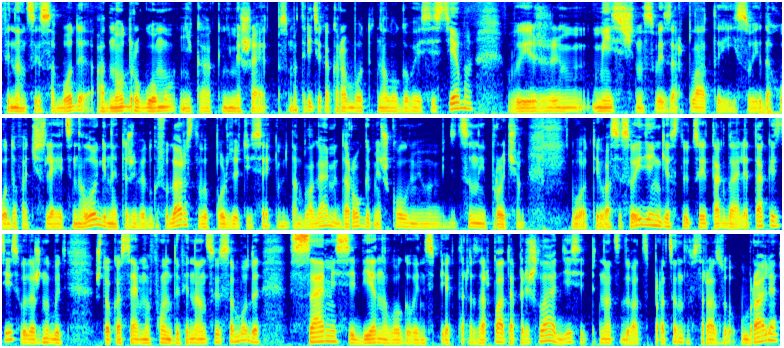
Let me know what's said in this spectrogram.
финансовой свободы одно другому никак не мешает. Посмотрите, как работает налоговая система. Вы ежемесячно свои зарплаты и своих доходов отчисляете налоги, на это живет государство, вы пользуетесь всякими там благами, дорогами, школами, медициной и прочим. Вот, и у вас и свои деньги остаются и так далее. Так и здесь вы должны быть, что касаемо фонда финансовой свободы, сами себе налоговый инспектор. Зарплата пришла, 10, 15, 20 процентов сразу убрали,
